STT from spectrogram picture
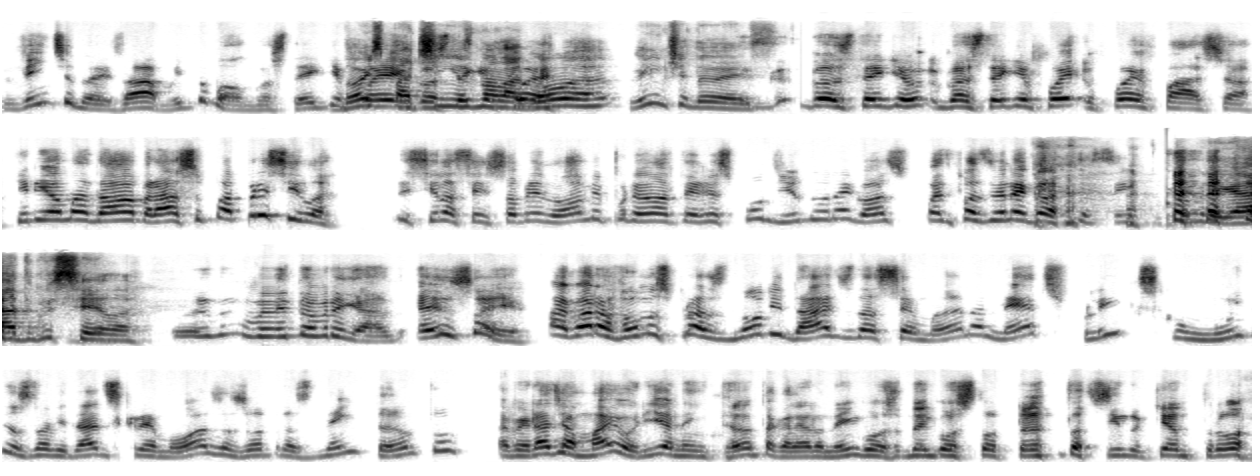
22. Ah, muito bom. Gostei que Dois foi. Patinhos gostei que na foi- lagoa, 22. Gostei que, gostei que foi, foi fácil. Ó. Queria mandar um abraço para Priscila. Priscila sem sobrenome, por ela ter respondido o negócio. Pode fazer um negócio assim. Muito obrigado, Priscila. Muito obrigado. É isso aí. Agora vamos para as novidades da semana. Netflix, com muitas novidades cremosas, outras nem tanto. Na verdade, a maioria nem tanto. A galera nem gostou, nem gostou tanto assim do que entrou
